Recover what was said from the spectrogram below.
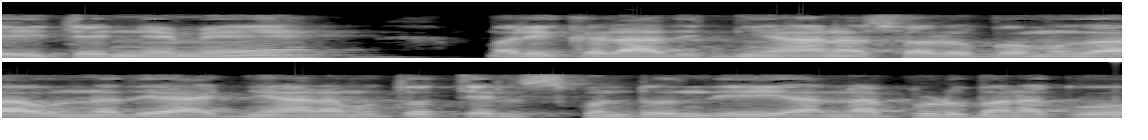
చైతన్యమే మరి ఇక్కడ అది జ్ఞాన స్వరూపముగా ఉన్నది ఆ జ్ఞానముతో తెలుసుకుంటుంది. అన్నప్పుడు మనకు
